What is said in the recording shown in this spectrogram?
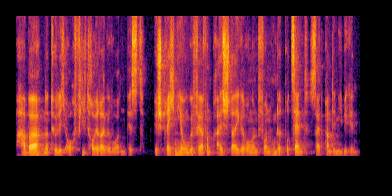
aber natürlich auch viel teurer geworden ist. Wir sprechen hier ungefähr von Preissteigerungen von 100 Prozent seit Pandemiebeginn.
